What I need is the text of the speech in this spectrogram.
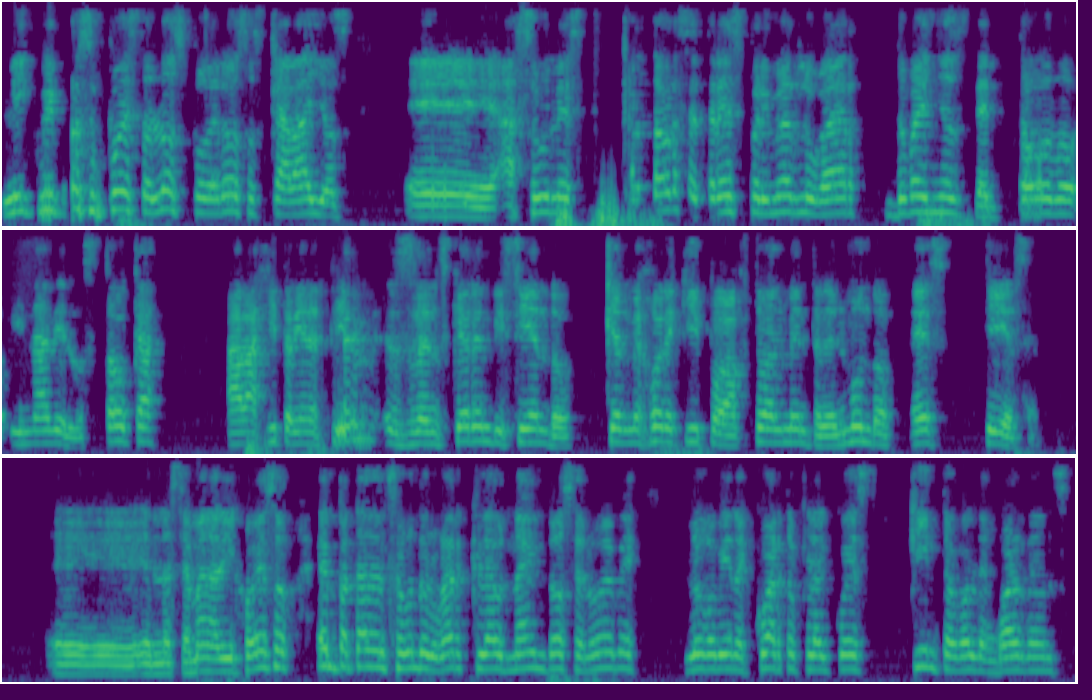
Liquid, por supuesto, los poderosos caballos eh, azules, 14-3, primer lugar, dueños de todo y nadie los toca. Abajito viene Team Svenskeren diciendo que el mejor equipo actualmente del mundo es TSM. Eh, en la semana dijo eso. Empatado en segundo lugar, Cloud9 12-9. Luego viene cuarto FlyQuest, quinto Golden Guardians,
